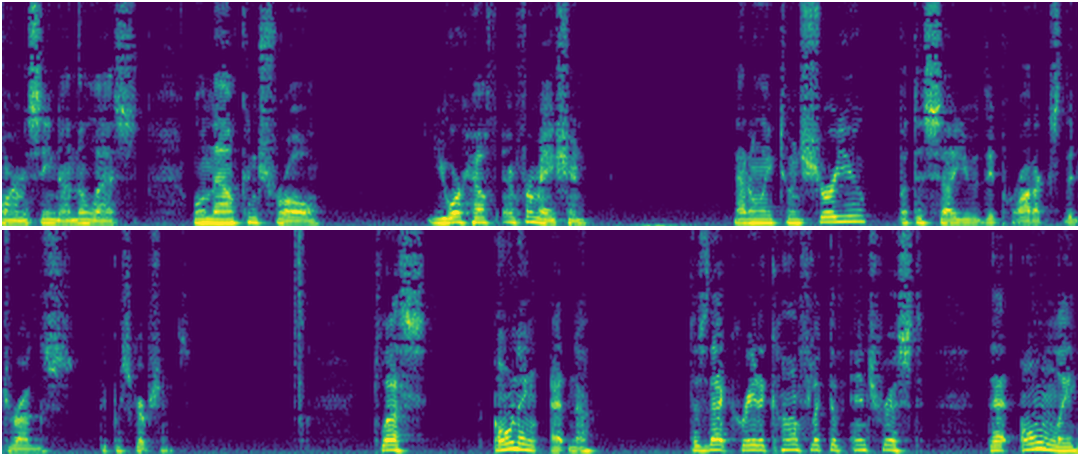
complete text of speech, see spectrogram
pharmacy nonetheless will now control your health information not only to insure you, but to sell you the products, the drugs, the prescriptions. Plus, owning Aetna, does that create a conflict of interest that only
